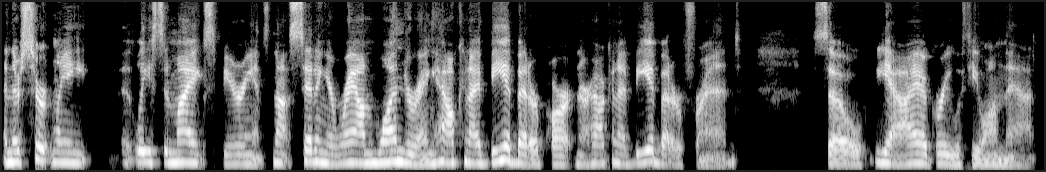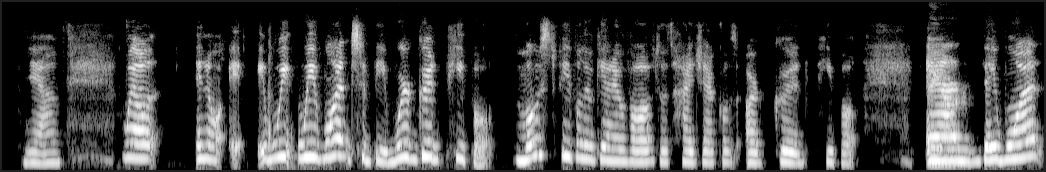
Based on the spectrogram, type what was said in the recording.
And they're certainly at least in my experience, not sitting around wondering, how can I be a better partner? How can I be a better friend? So, yeah, I agree with you on that. Yeah. Well, you know, it, we, we want to be, we're good people. Most people who get involved with hijackals are good people. They and are. they want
